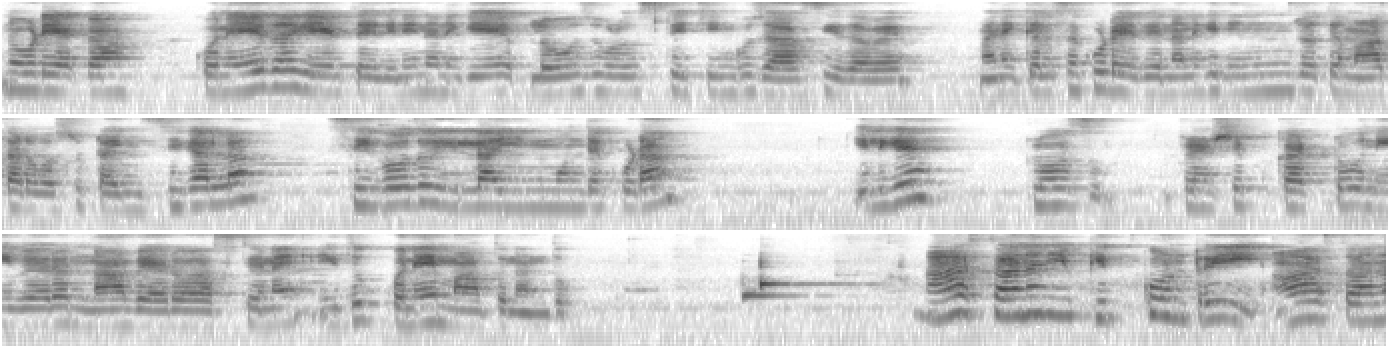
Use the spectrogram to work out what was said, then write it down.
ನೋಡಿ ಅಕ್ಕ, ಕೊನೆಯದಾಗಿ ಹೇಳ್ತಾ ಇದ್ದೀನಿ, ನನಗೆ ಬ್ಲೌಸ್ಗಳು, ಸ್ಟಿಚಿಂಗು ಜಾಸ್ತಿ ಇದಾವೆ. ಮನೆ ಕೆಲಸ ಕೂಡ ಇದೆ, ನನಗೆ ನಿಮ್ಮ ಜೊತೆ ಮಾತಾಡುವಷ್ಟು ಟೈಮ್ ಸಿಗಲ್ಲ, ಸಿಗೋದು ಇಲ್ಲ, ಇನ್ ಮುಂದೆ ಕೂಡ. ಇಲ್ಲಿಗೆ ಕ್ಲೋಸ್ ಫ್ರೆಂಡ್ಶಿಪ್ ಕಟ್ಟು ನೀವ್ಯಾರೋ ನಾವ್ಯಾರೋ ಅಷ್ಟೇನೆ. ಇದು ಕೊನೆ ಮಾತು ನಂದು. ಆ ಸ್ಥಾನ ನೀವು ಕಿತ್ಕೊಂಡ್ರಿ, ಆ ಸ್ಥಾನ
